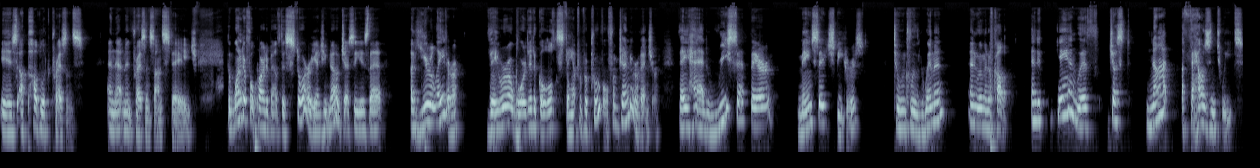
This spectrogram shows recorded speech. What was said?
is a public presence. And that meant presence on stage. The wonderful part about this story, as you know, Jessi, is that a year later, they were awarded a gold stamp of approval from Gender Avenger. They had reset their main stage speakers to include women and women of color. And it began with just not a thousand tweets.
